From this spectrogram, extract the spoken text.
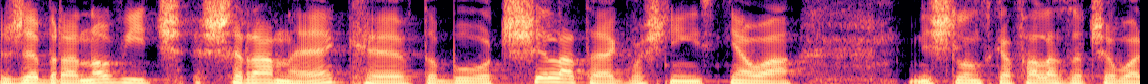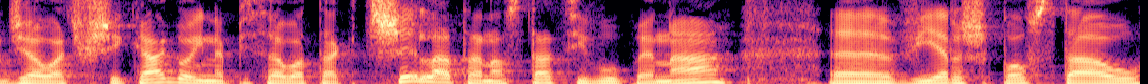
Żebranowicz-Szranek. E, To było trzy lata, jak właśnie istniała Śląska Fala zaczęła działać w Chicago i napisała tak: Trzy lata na stacji WPNA. E, Wiersz powstał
